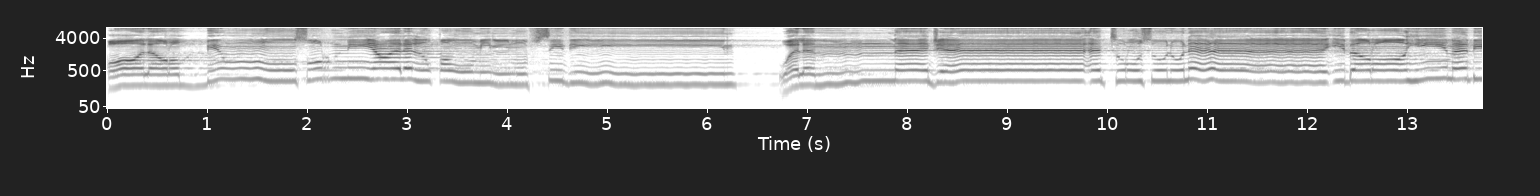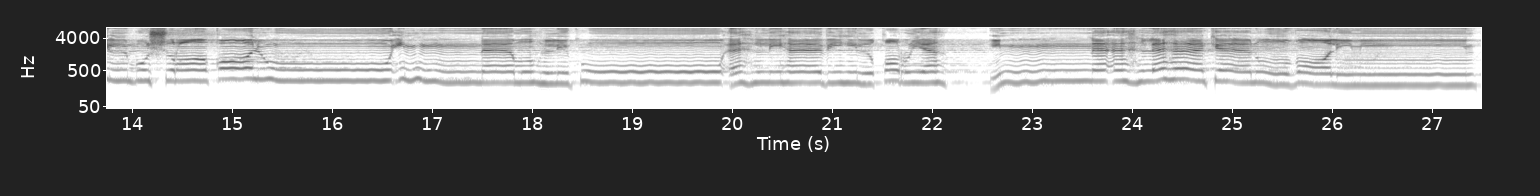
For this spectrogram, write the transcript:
قال رب انصرني على القوم المفسدين ولما جاءت رسلنا إبراهيم بالبشرى قالوا إنا مهلكو أهل هذه القرية إن أهلها كانوا ظالمين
